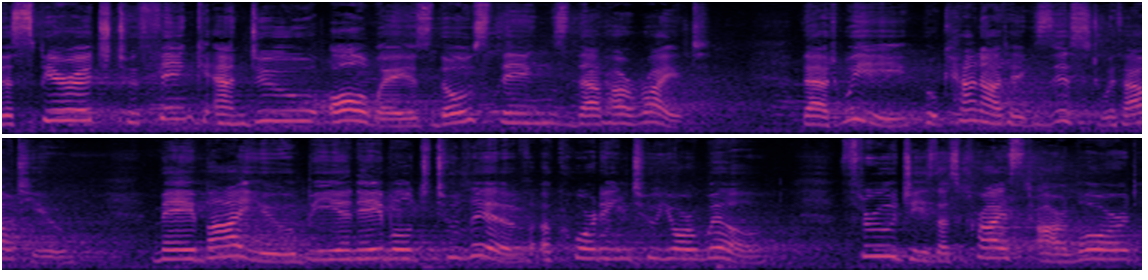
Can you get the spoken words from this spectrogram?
the Spirit to think and do always those things that are right, that we, who cannot exist without you, may by you be enabled to live according to your will, through Jesus Christ our Lord,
